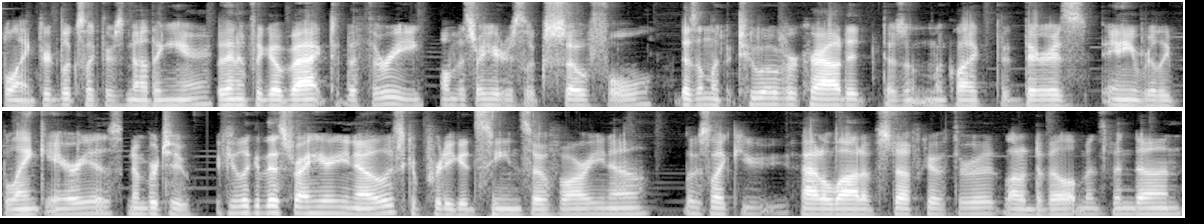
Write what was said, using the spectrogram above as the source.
blank. It looks like there's nothing here. But then if we go back to the three, all this right here just looks so full. Doesn't look too overcrowded. Doesn't look like that there is any really blank areas. Number two, if you look at this right here, you know, it looks like a pretty good scene so far, you know. Looks like you've had a lot of stuff go through it. A lot of development's been done.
